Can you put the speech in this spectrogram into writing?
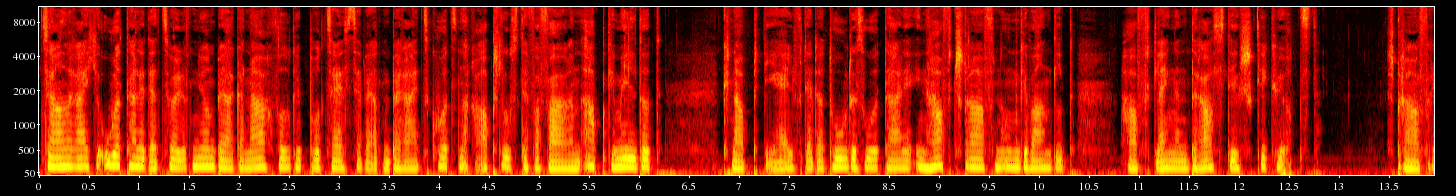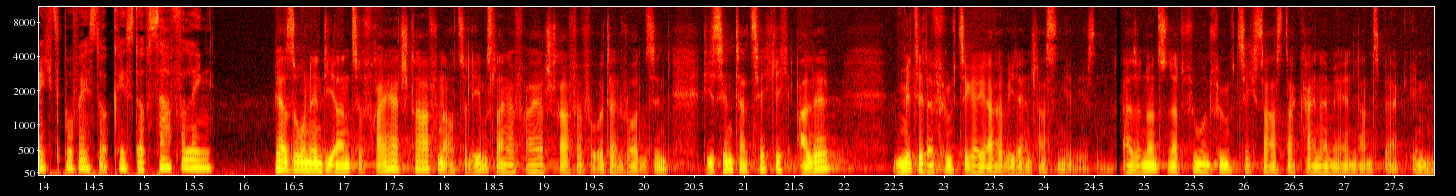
Zahlreiche Urteile der zwölf Nürnberger Nachfolgeprozesse werden bereits kurz nach Abschluss der Verfahren abgemildert, knapp die Hälfte der Todesurteile in Haftstrafen umgewandelt, Haftlängen drastisch gekürzt. Strafrechtsprofessor Christoph Safferling Personen, die an zu Freiheitsstrafen, auch zu lebenslanger Freiheitsstrafe verurteilt worden sind, die sind tatsächlich alle Mitte der 50er Jahre wieder entlassen gewesen. Also 1955 saß da keiner mehr in Landsberg im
